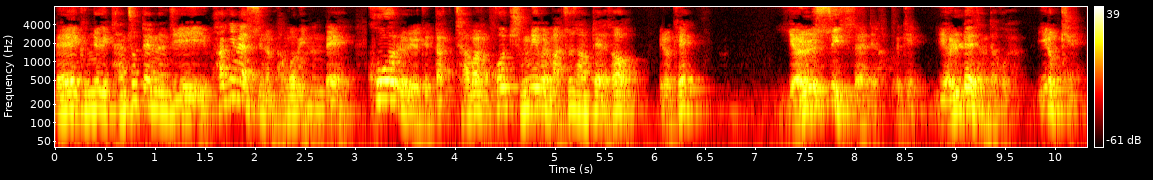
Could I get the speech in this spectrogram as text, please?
내 근육이 단축됐는지 확인할 수 있는 방법이 있는데 코어를 이렇게 딱 잡아놓고 중립을 맞춘 상태에서 이렇게 열 수 있어야 돼요. 이렇게 열려야 된다고요. 이렇게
